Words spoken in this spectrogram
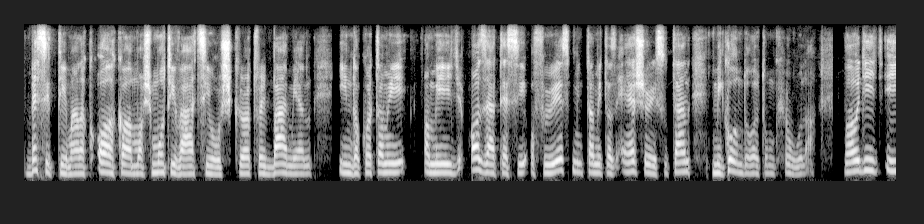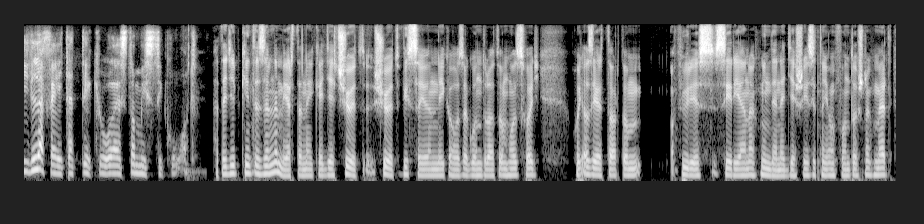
beszédtémának alkalmas motivációs kört, vagy bármilyen indokot, ami, ami így azzá teszi a főrész, mint amit az első rész után mi gondoltunk róla. Valahogy így, így lefejtették róla ezt a misztikumot. Hát egyébként ezzel nem értenék egyet, sőt, sőt visszajönnék ahhoz a gondolatomhoz, hogy, hogy azért tartom a Fűrész szériának minden egyes részét nagyon fontosnak, mert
